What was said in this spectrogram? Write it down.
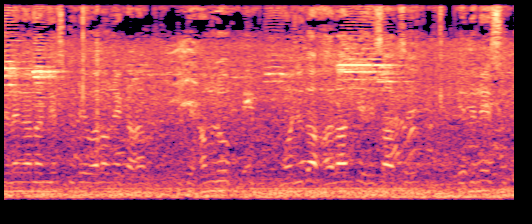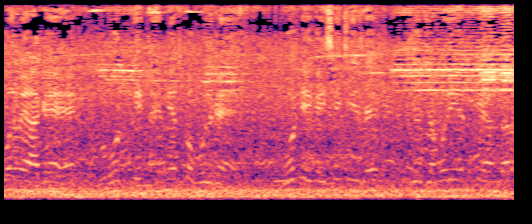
تلنگانہ نیوز ٹوڈے والوں نے کہا کہ ہم لوگ موجودہ حالات کے حساب سے اتنے سکون میں آ گئے ہیں ووٹ کی اہمیت کو بھول گئے ہیں ووٹ ایک ایسی چیز ہے جو جمہوریت کے اندر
